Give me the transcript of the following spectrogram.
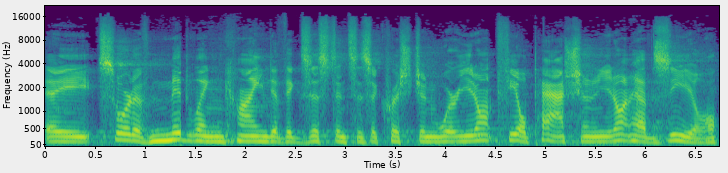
a sort of middling kind of existence as a Christian where you don't feel passion and you don't have zeal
